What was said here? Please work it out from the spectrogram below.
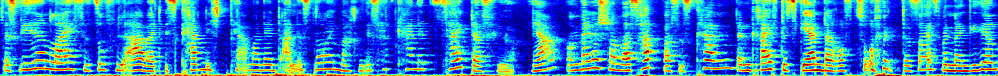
Das Gehirn leistet so viel Arbeit. Es kann nicht permanent alles neu machen. Es hat keine Zeit dafür. Ja? Und wenn es schon was hat, was es kann, dann greift es gern darauf zurück. Das heißt, wenn dein Gehirn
